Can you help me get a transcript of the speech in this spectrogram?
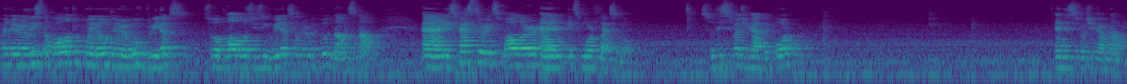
when they released Apollo 2.0, they removed Redux. So Apollo was using Redux under the hood, now it's not. And it's faster, it's smaller, and it's more flexible. So this is what you had before. And this is what you have now.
